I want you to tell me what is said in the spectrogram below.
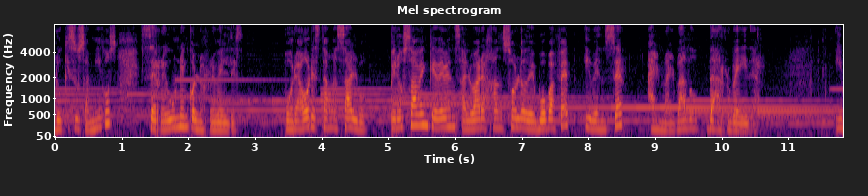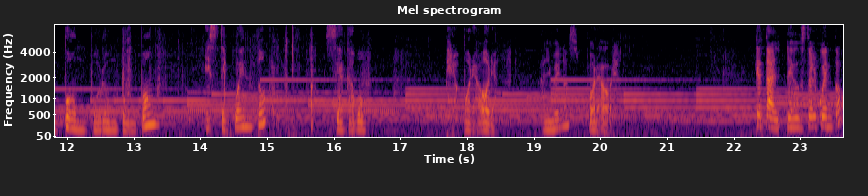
Luke y sus amigos se reúnen con los rebeldes. Por ahora están a salvo, pero saben que deben salvar a Han Solo de Boba Fett y vencer al malvado Darth Vader. Y pom, porom, pom, pom, este cuento se acabó. Pero por ahora, al menos por ahora. ¿Qué tal? ¿Les gustó el cuento?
